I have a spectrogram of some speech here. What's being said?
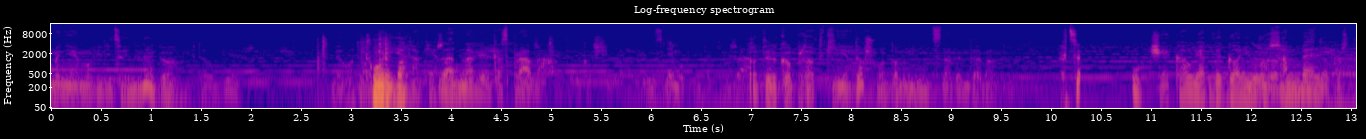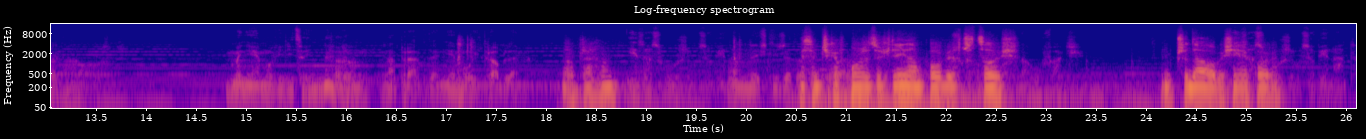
Mnie mówili co innego. Kurwa. Żadna wielka sprawa. To tylko plotki. Nie doszło do mnie nic na ten temat. Uciekał, jakby gonił Rosambelia. Mnie mówili co innego. Naprawdę nie mój problem. Dobra. Nie zasłużył sobie Myśli, że to Jestem ciekaw, może coś Lee nam powie, czy coś. naufać. Przydałoby się, nie powiem. sobie na to.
